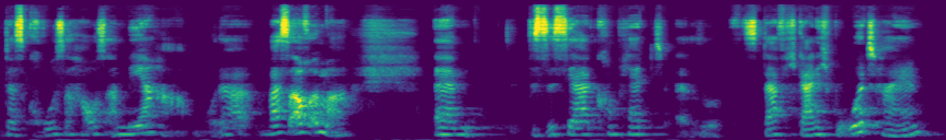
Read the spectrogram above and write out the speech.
das große Haus am Meer haben oder was auch immer. Das ist ja komplett, also das darf ich gar nicht beurteilen.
